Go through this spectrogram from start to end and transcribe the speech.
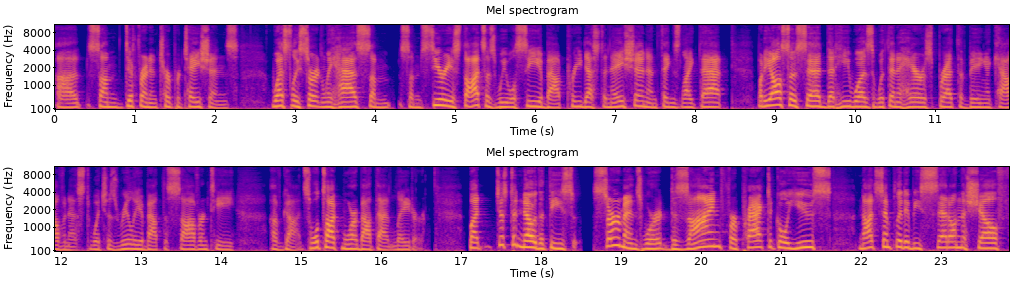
uh, some different interpretations. Wesley certainly has some some serious thoughts, as we will see, about predestination and things like that. But he also said that he was within a hair's breadth of being a Calvinist, which is really about the sovereignty of God. So we'll talk more about that later. But just to know that these sermons were designed for practical use, not simply to be set on the shelf.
